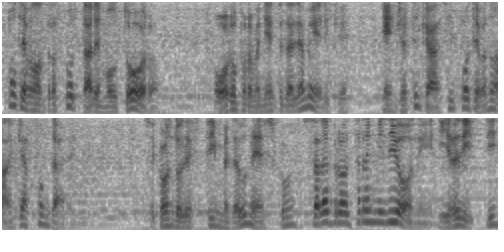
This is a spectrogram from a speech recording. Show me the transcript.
potevano trasportare molto oro, oro proveniente dalle Americhe, e in certi casi potevano anche affondare. Secondo le stime dell'UNESCO, sarebbero 3 milioni i relitti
